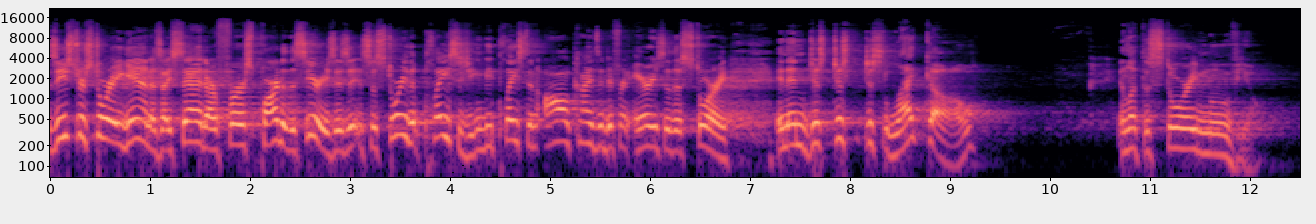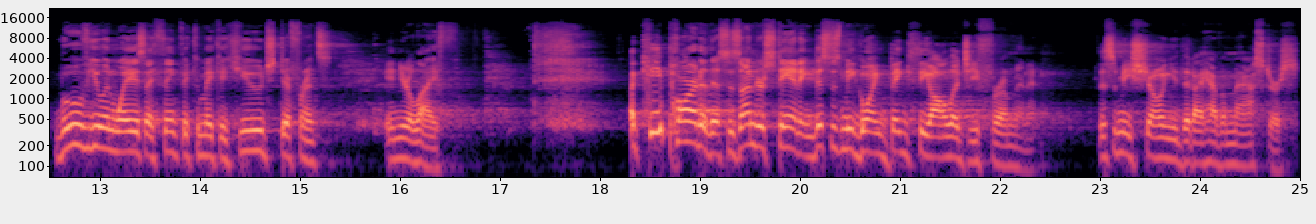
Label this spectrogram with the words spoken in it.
This Easter story, again, as I said, our first part of the series is it's a story that places you. can be placed in all kinds of different areas of this story. And then just, just, just let go and let the story move you. Move you in ways I think that can make a huge difference in your life. A key part of this is understanding this is me going big theology for a minute. This is me showing you that I have a master's.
